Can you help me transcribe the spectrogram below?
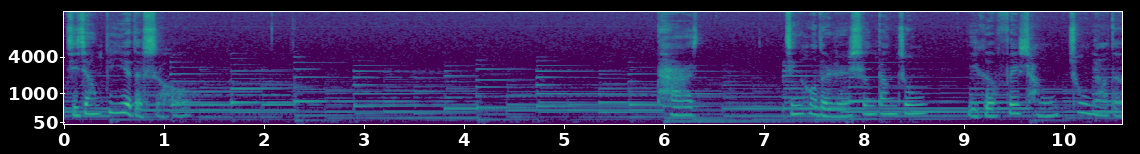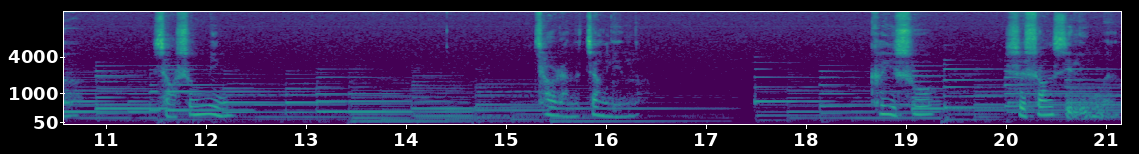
即将毕业的时候，他今后的人生当中。一个非常重要的小生命，悄然的降临了，可以说是双喜临门。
